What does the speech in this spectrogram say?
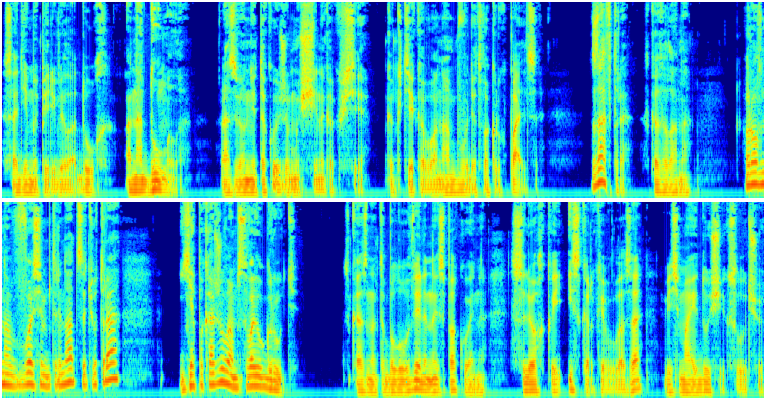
Садима перевела дух. Она думала. Разве он не такой же мужчина, как все? Как те, кого она обводит вокруг пальца? «Завтра», — сказала она, — «ровно в восемь тринадцать утра я покажу вам свою грудь». Сказано это было уверенно и спокойно, с легкой искоркой в глаза, весьма идущей к случаю.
